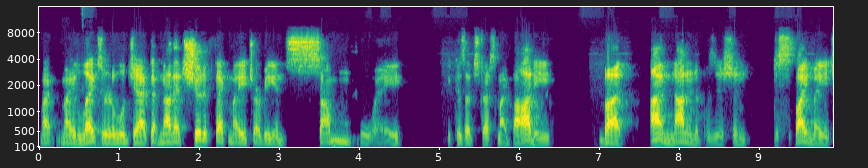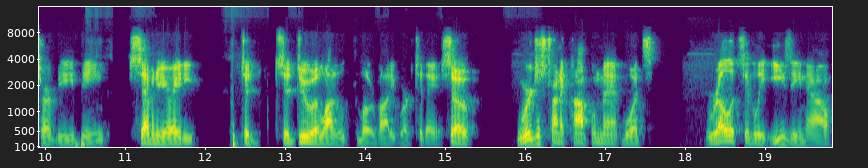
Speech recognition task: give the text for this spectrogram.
my, my legs are a little jacked up now that should affect my hrv in some way because i've stressed my body but i'm not in a position despite my hrv being 70 or 80 to to do a lot of lower body work today so we're just trying to complement what's relatively easy now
